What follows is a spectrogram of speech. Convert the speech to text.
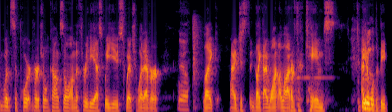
would support Virtual Console on the 3DS, Wii U, Switch, whatever. Yeah. Like I just like I want a lot of their games to be I mean, able to be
